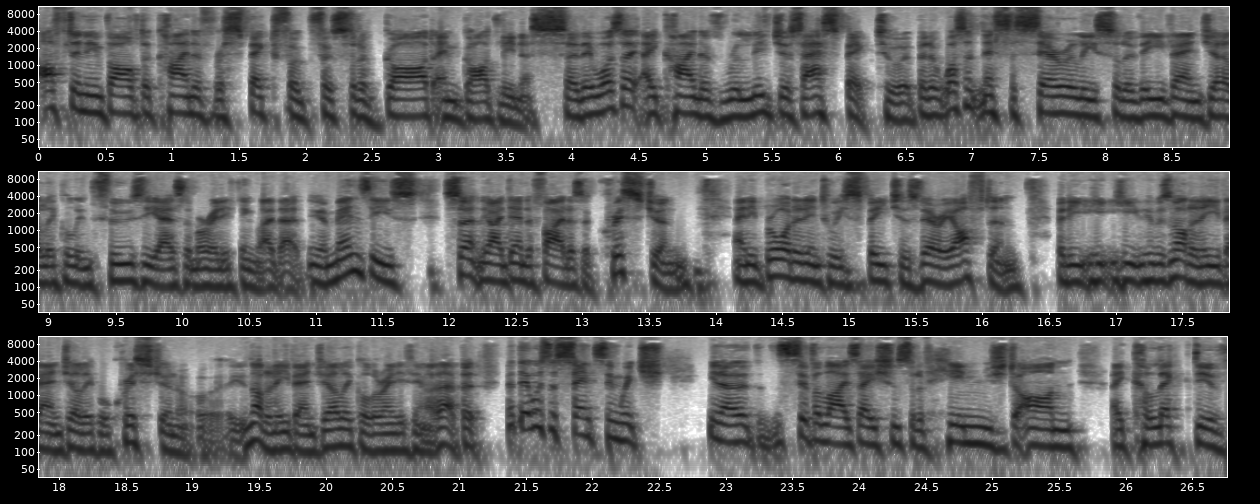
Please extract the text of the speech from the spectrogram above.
often involved a kind of respect for, for sort of God and godliness. So there was a, a, kind of religious aspect to it, but it wasn't necessarily sort of evangelical enthusiasm or anything like that. You know, Menzies certainly identified as a Christian, and he brought it into his speeches very often. But he he, he was not an evangelical Christian, or not an evangelical or anything like that. But but there was a sense in which you know, civilization sort of hinged on a collective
